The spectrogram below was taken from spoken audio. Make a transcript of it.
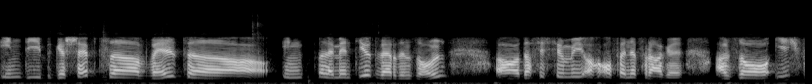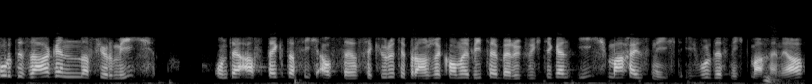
in die Geschäftswelt äh, implementiert werden soll. Äh, das ist für mich auch offene Frage. Also ich würde sagen, für mich und der Aspekt, dass ich aus der Security-Branche komme, bitte berücksichtigen, ich mache es nicht. Ich würde es nicht machen, ja.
